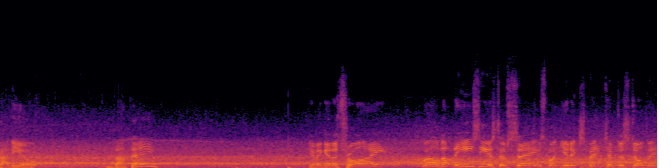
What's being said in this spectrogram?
Rabiot. Mbappe. Giving it a try. Well, not the easiest of saves, but you'd expect him to stop it.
